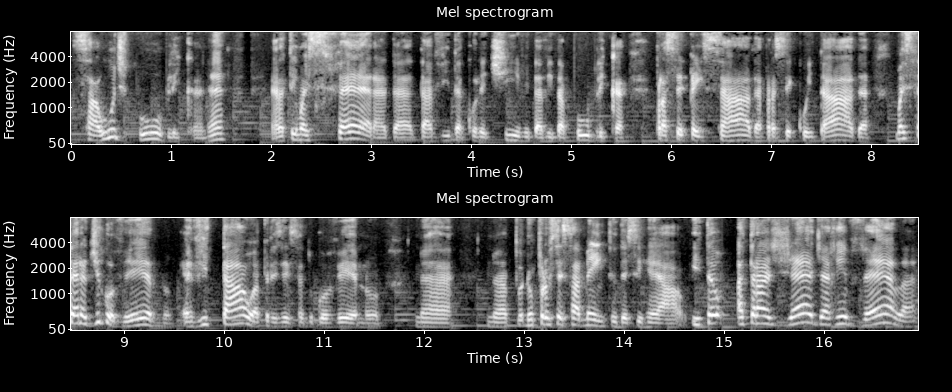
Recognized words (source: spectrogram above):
saúde pública, né? Ela tem uma esfera da, da vida coletiva e da vida pública para ser pensada, para ser cuidada, uma esfera de governo. É vital a presença do governo na, na, no processamento desse real. Então, a tragédia revela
